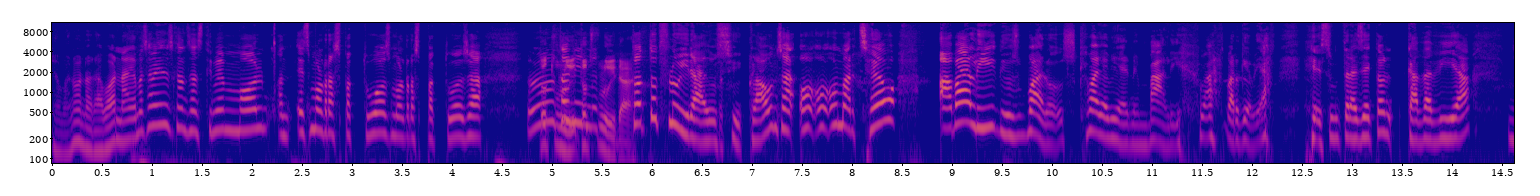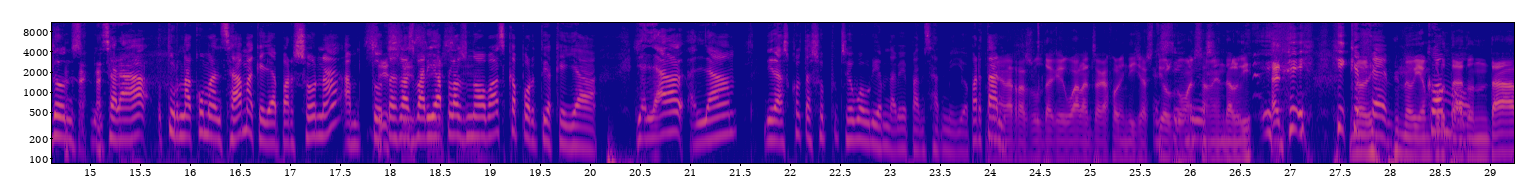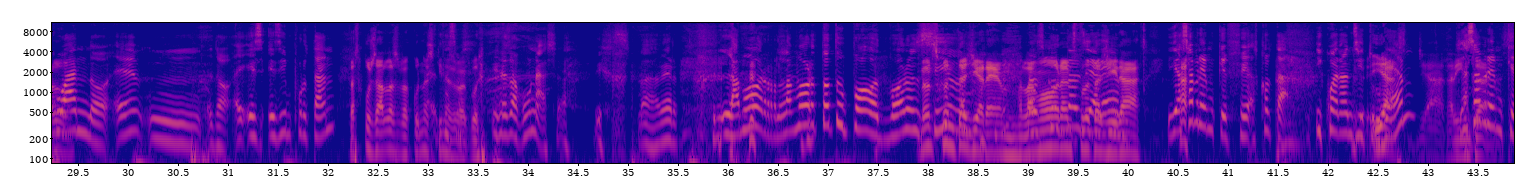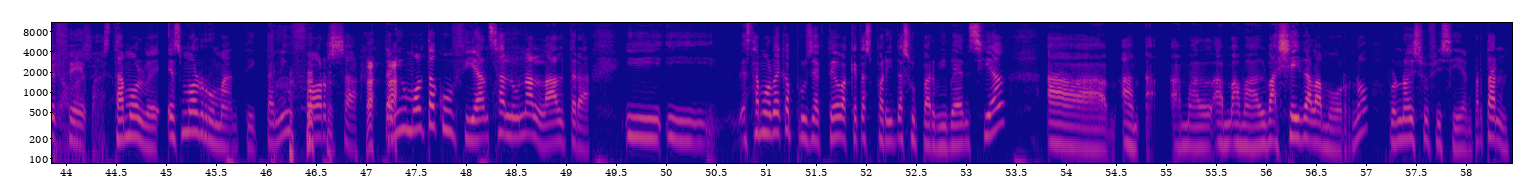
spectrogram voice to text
Ja, bueno, enhorabona. I a més a més és que ens estimem molt, és molt respectuós, molt respectuosa. No, Tot flui- tot fluirà. Tot, tot fluirà. Dius, sí, clar, on, on, on marxeu? A Bali, dius, bueno, que vaya bien en Bali, perquè aviam, és un trajecte on cada dia doncs, serà tornar a començar amb aquella persona, amb Sí, totes sí, les sí, variables sí. noves que porti aquella... I allà, allà dirà, escolta, això potser ho hauríem d'haver pensat millor. Per tant, Ara resulta que igual ens agafa una indigestió al Sí, començament del viatge. I, i què no, fem? No havíem Com? portat un tal... Quando? Eh? Mm, no, és, és important... T'has posat les vacunes? Quines vacunes? Quines vacunes? A veure, l'amor, l'amor tot ho pot. Bueno, No ens sí, contagiarem, l'amor ens protegirà. I ja sabrem què fer. Escolta, i quan ens hi Ja- trobem, ja ja, tenim sabrem què sí, fer. home, sí. Està molt bé, és molt romàntic, teniu força, teniu molta confiança l'un en l'altre i, i està molt bé que projecteu aquest esperit de supervivència eh, amb, amb, el, amb, amb el vaixell de l'amor, no? però no és suficient. Per tant,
